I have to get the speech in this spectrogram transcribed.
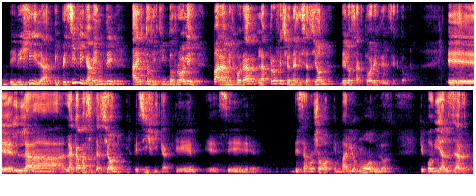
dirigida específicamente a estos distintos roles para mejorar la profesionalización de los actores del sector. Eh, la, capacitación específica que eh, se desarrolló en varios módulos que podían ser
